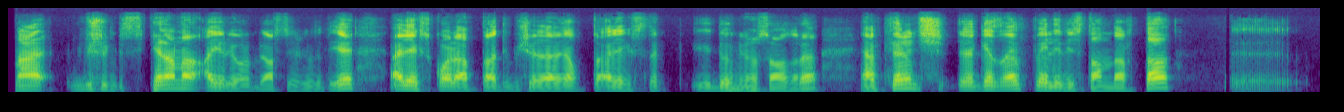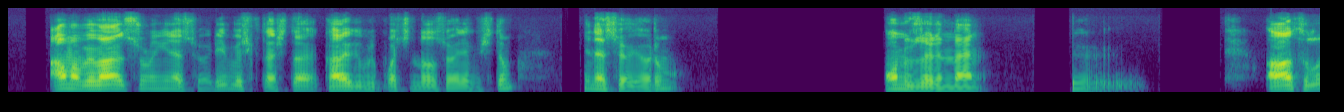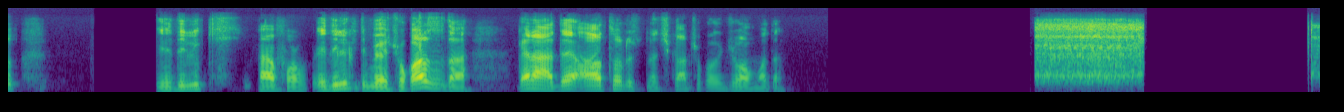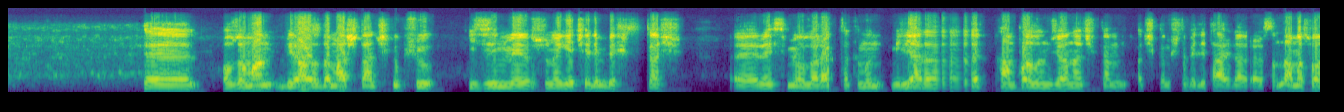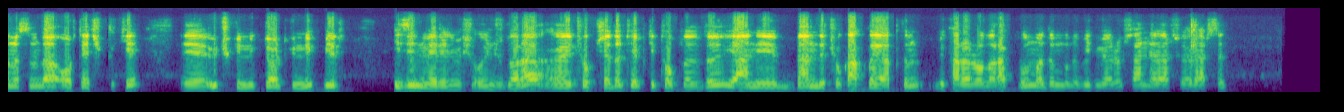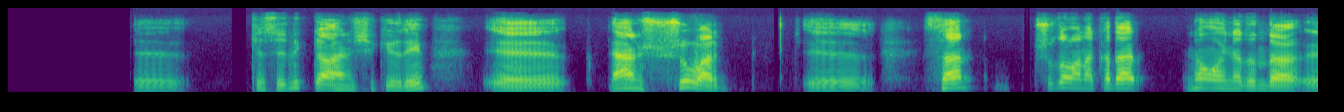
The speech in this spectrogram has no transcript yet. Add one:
ben düşün Kenan'a ayırıyorum biraz sivrildi diye. Alex gol attı hadi bir şeyler yaptı. Alex de dönüyor sahalara. Yani Pjanic e, Gezal belli bir standartta. Ama ben şunu yine söyleyeyim. Beşiktaş'ta Karagümrük maçında da söylemiştim. Yine söylüyorum. 10 üzerinden e, altılık yedilik perform yedilik böyle çok az da genelde altının üstüne çıkan çok oyuncu olmadı. Ee, o zaman biraz da maçtan çıkıp şu izin mevzusuna geçelim. Beşiktaş e, resmi olarak takımın milli arada kampa alınacağını açıklam açıklamıştı belli tarihler arasında ama sonrasında ortaya çıktı ki 3 e, günlük 4 günlük bir izin verilmiş oyunculara e, çokça da tepki topladı. Yani ben de çok akla yatkın bir karar olarak bulmadım bunu bilmiyorum. Sen neler söylersin? Ee, kesinlikle aynı şekirdeyim. Ee, yani şu var e, sen şu zamana kadar ne oynadığında e,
